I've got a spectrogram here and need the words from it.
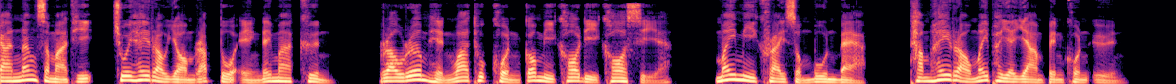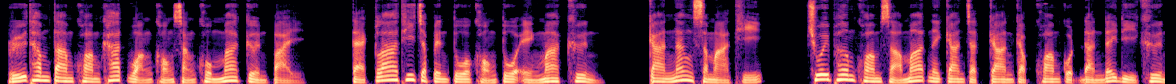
การนั่งสมาธิช่วยให้เรายอมรับตัวเองได้มากขึ้น เราเริ่มเห็นว่าทุกคนก็มีข้อดีข้อเสีย ไม่มีใครสมบูรณ์แบบทำให้เราไม่พยายามเป็นคนอื่น หรือทำตามความคาดหวังของสังคมมากเกินไป แต่กล้าที่จะเป็นตัวของตัวเองมากขึ้น การนั่งสมาธิ ช่วยเพิ่มความสามารถในการจัดการกับความกดดันได้ดีขึ้น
